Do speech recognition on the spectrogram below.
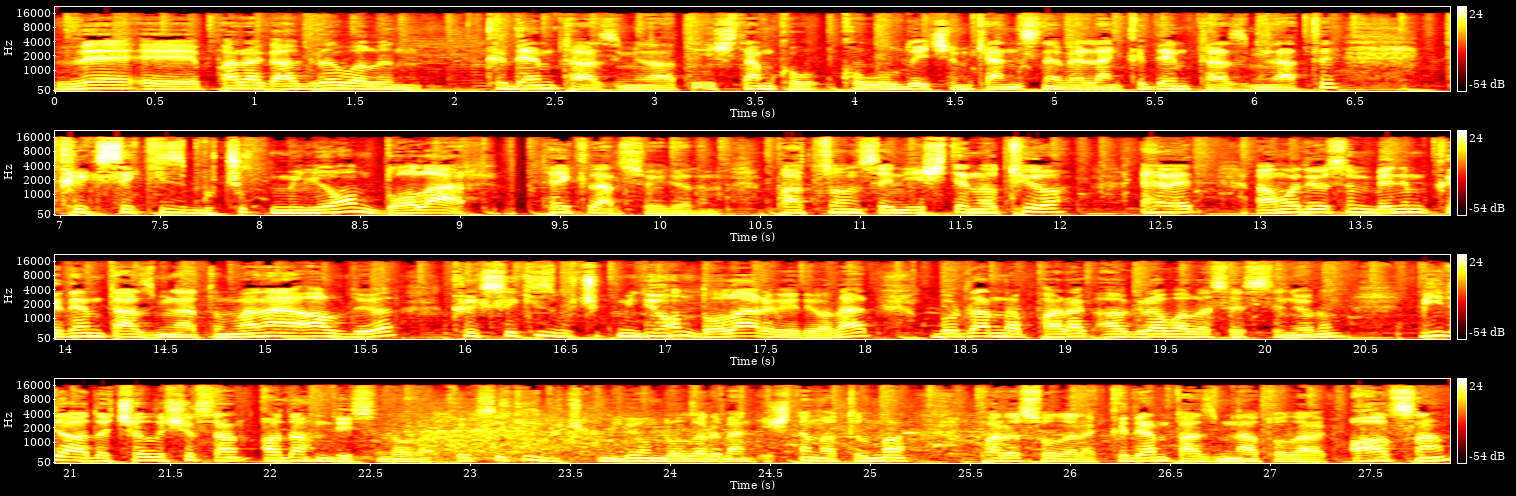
Ve e, Parag Agrawal'ın kıdem tazminatı işten kovulduğu için kendisine verilen kıdem tazminatı 48,5 milyon dolar. Tekrar söylüyorum. Patron seni işten atıyor. Evet ama diyorsun benim kıdem tazminatım var. Ha, al diyor. 48,5 milyon dolar veriyorlar. Buradan da Parag Agraval'a sesleniyorum. Bir daha da çalışırsan adam değilsin oğlum. 48,5 milyon doları ben işten atılma parası olarak kıdem tazminatı olarak alsam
